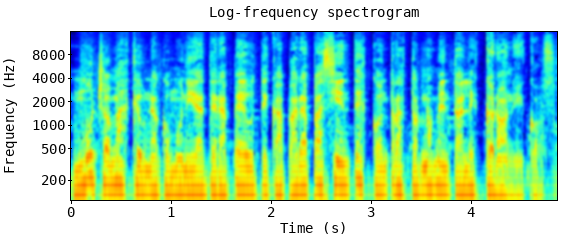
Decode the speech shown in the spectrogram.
mucho más que una comunidad terapéutica para pacientes con trastornos mentales crónicos,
